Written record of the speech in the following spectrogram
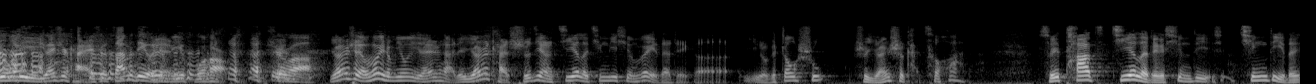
拥立袁世凯，说咱们得有这么一符号，是吧？袁世凯为什么拥立袁世凯？这袁世凯实际上接了清帝逊位的这个有个诏书，是袁世凯策划的，所以他接了这个逊帝清帝的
